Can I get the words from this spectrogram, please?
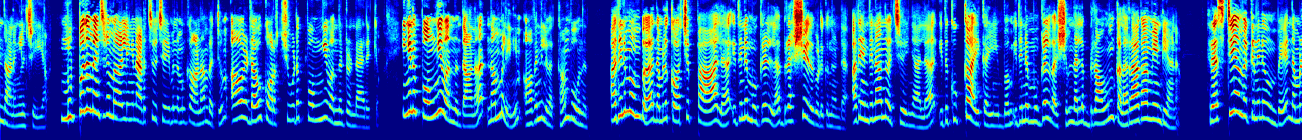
എന്താണെങ്കിലും ചെയ്യാം. മുപ്പത് മിനിറ്റിന് മുകളിൽ ഇങ്ങനെ അടച്ചു വെച്ച് കഴിയുമ്പോൾ നമുക്ക് കാണാൻ പറ്റും ആ ഒരു ഡവ് കുറച്ചുകൂടെ പൊങ്ങി വന്നിട്ടുണ്ടായിരിക്കും. ഇങ്ങനെ പൊങ്ങി വന്നതാണ് നമ്മൾ ഇനിയും അവനിൽ വെക്കാൻ പോകുന്നത്. അതിനു മുമ്പ് നമ്മൾ കുറച്ച് പാൽ ഇതിന്റെ മുകളിൽ ബ്രഷ് ചെയ്ത് കൊടുക്കുന്നുണ്ട്. അത് എന്തിനാന്ന് വെച്ച് കഴിഞ്ഞാൽ ഇത് കുക്കായി കഴിയുമ്പം ഇതിന്റെ മുകൾ വശം നല്ല ബ്രൗൺ കളറാകാൻ വേണ്ടിയാണ്. റെസ്റ്റ് ചെയ്യാൻ വെക്കുന്നതിന് മുമ്പേ നമ്മൾ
